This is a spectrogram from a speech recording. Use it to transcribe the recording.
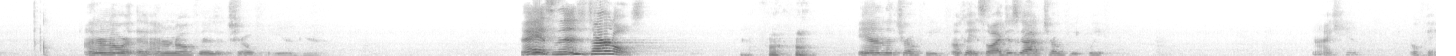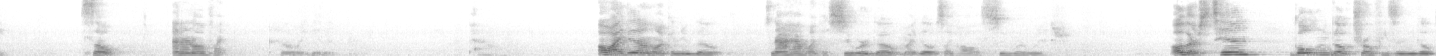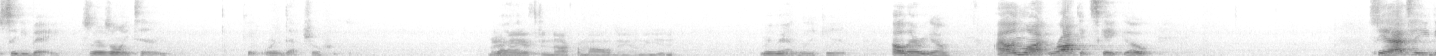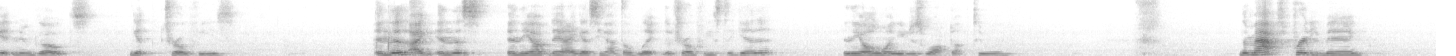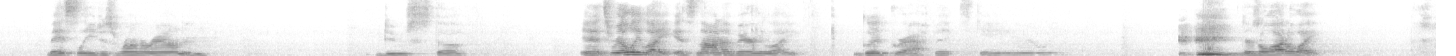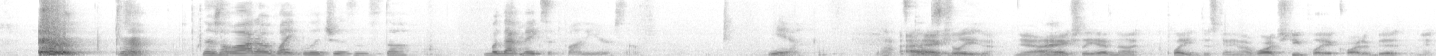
I don't know. I don't know if there's a trophy in here. Hey, it's the Ninja Turtles. And the trophy. Okay, so I just got a trophy. Wait. I can't. Okay. So, I don't know if I. How do I get it? Pow. Oh, I did unlock a new goat. So now I have like a sewer goat. My goat's like all sewer wish. Oh, there's 10 golden goat trophies in Goat City Bay. So there's only 10. Okay, where'd that trophy go? Maybe Right. you have to knock them all down to get it. Maybe I like it. Oh, there we go. I unlocked Rocket Scapegoat. So yeah, that's how you get new goats, get trophies. In this, I in this in the update, I guess you have to lick the trophies to get it. In the old one, you just walked up to them. The map's pretty big. Basically, you just run around and do stuff. And it's really like it's not a very like good graphics game really. There's a lot of like there's a lot of like glitches and stuff, but that makes it funnier. So yeah, That's I actually, City. yeah, I actually have not played this game. I've watched you play it quite a bit, and it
